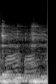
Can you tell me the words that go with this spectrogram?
Bye-bye.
